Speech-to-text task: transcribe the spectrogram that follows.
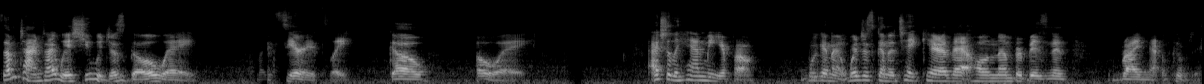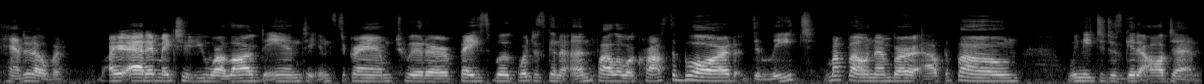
sometimes I wish you would just go away. Like, seriously, go away. Actually, hand me your phone. We're gonna, we're just gonna take care of that whole number business right now. Hand it over. While you're at it, make sure you are logged in to Instagram, Twitter, Facebook. We're just going to unfollow across the board, delete my phone number out the phone. We need to just get it all done.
